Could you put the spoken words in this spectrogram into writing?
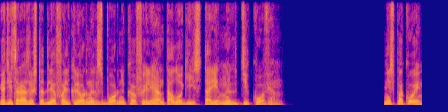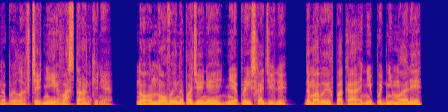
Годится разве что для фольклорных сборников или антологий старинных диковин. Неспокойно было в те дни в Останкине. Но новые нападения не происходили. Домовых пока не поднимали,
